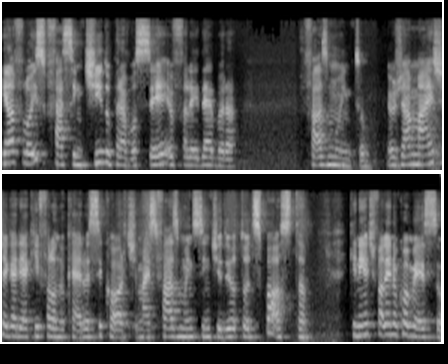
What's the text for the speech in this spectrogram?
e ela falou: "Isso faz sentido para você?" Eu falei: "Débora, faz muito. Eu jamais chegaria aqui falando, quero esse corte, mas faz muito sentido e eu estou disposta. Que nem eu te falei no começo.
